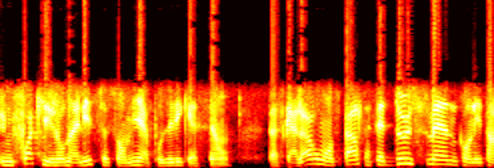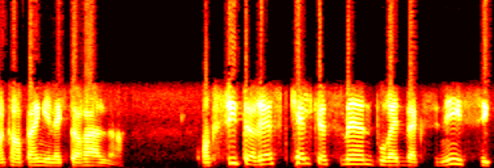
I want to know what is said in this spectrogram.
une fois que les journalistes se sont mis à poser des questions. Parce qu'à l'heure où on se parle, ça fait deux semaines qu'on est en campagne électorale. là. Donc, s'il te reste quelques semaines pour être vacciné, c'est que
